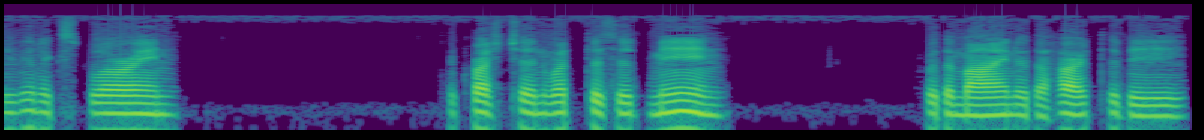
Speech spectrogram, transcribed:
Even exploring the question, what does it mean for the mind or the heart to be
